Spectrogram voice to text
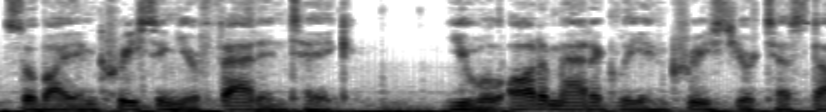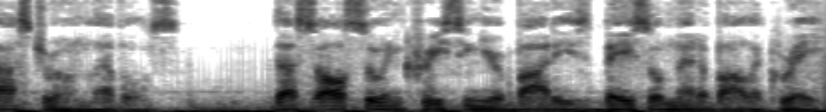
So by increasing your fat intake, you will automatically increase your testosterone levels, thus also increasing your body's basal metabolic rate.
